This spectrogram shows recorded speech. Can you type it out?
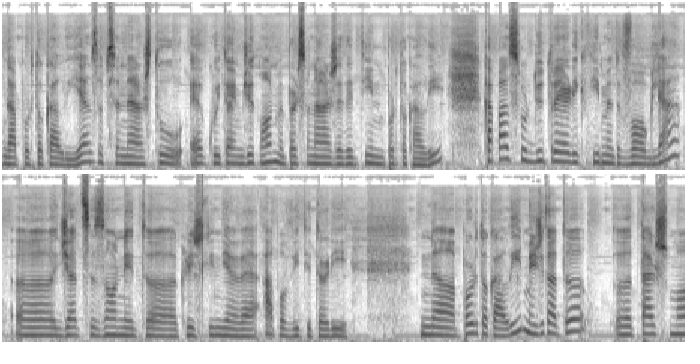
nga Portokallia, sepse ne ashtu e kujtojmë gjithmonë me personazhet e tij në Portokalli. Ka pasur 2-3 rikthime të vogla uh, gjatë sezonit të Krishtlindjeve apo vitit të ri në Portokalli, megjithatë uh, tashmë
